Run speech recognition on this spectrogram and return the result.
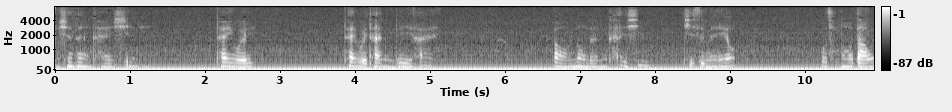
我现在很开心，他以为。他以为他很厉害，把我弄得很开心，其实没有。我从头到尾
